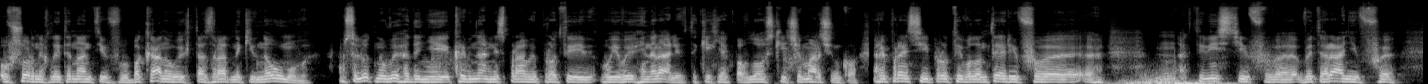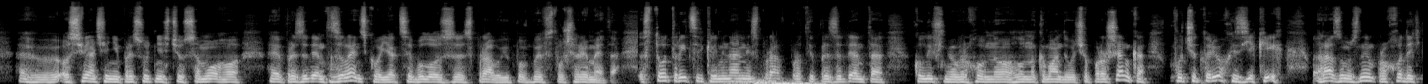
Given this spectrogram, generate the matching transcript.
офшорних лейтенантів Баканових та зрадників Наумових. Абсолютно вигадані кримінальні справи проти бойових генералів, таких як Павловський чи Марченко, репресії проти волонтерів, е, активістів, е, ветеранів, е, освячені присутністю самого президента Зеленського, як це було з справою по вбивству Шеремета. 130 кримінальних справ проти президента колишнього верховного головнокомандувача Порошенка, по чотирьох із яких разом з ним проходить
